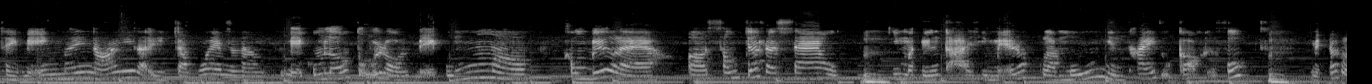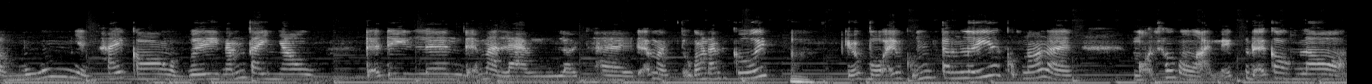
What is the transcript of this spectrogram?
thì mẹ em mới nói với lại chồng của em là mẹ cũng lớn tuổi rồi mẹ cũng uh, không biết là uh, sống chết ra sao ừ. nhưng mà hiện tại thì mẹ rất là muốn nhìn thấy tụi con hạnh phúc ừ. mẹ rất là muốn nhìn thấy con và vi nắm tay nhau để đi lên để mà làm lời thề để mà tụi con đám cưới ừ. kiểu bố em cũng tâm lý cũng nói là mọi thứ còn lại mẹ cứ để con lo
